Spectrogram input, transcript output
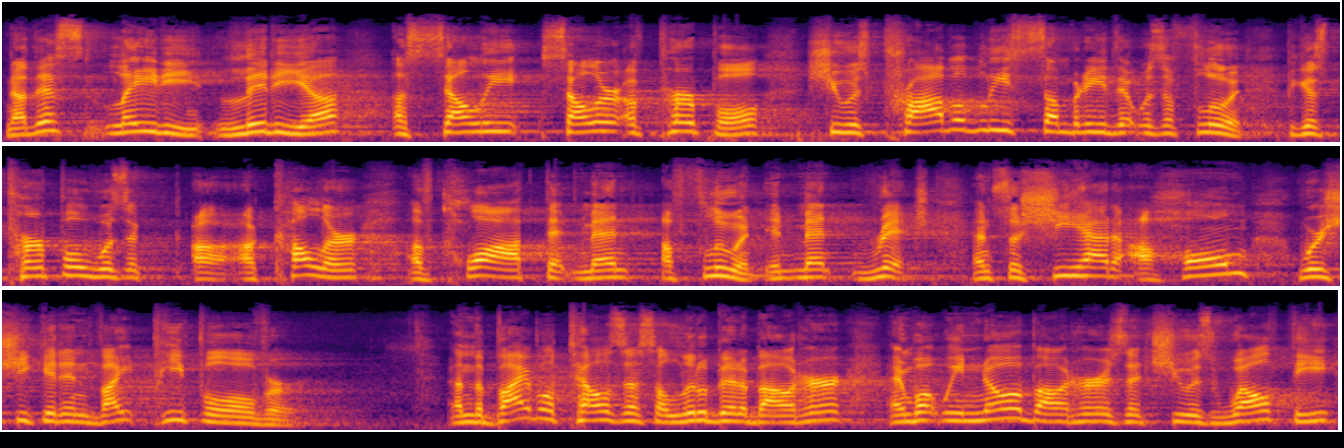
Now, this lady, Lydia, a seller of purple, she was probably somebody that was affluent because purple was a, a, color of cloth that meant affluent, it meant rich. And so she had a home where she could invite people over. And the Bible tells us a little bit about her. And what we know about her is that she was wealthy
